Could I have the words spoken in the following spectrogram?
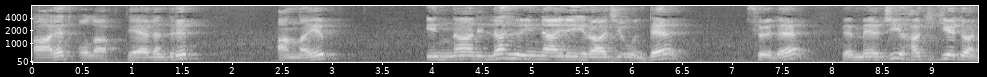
alet olarak değerlendirip anlayıp inna lillahi ve inna ileyhi raciun de söyle ve merci hakikiye dön.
